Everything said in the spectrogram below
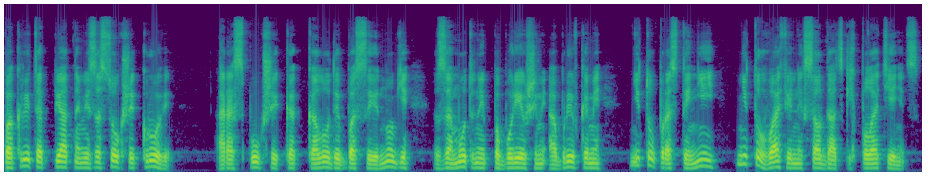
покрыта пятнами засохшей крови, а распухшие, как колоды, босые ноги замотаны побуревшими обрывками не то простыней, не то вафельных солдатских полотенец.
